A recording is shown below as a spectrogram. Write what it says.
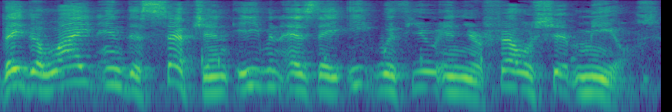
They delight in deception even as they eat with you in your fellowship meals.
